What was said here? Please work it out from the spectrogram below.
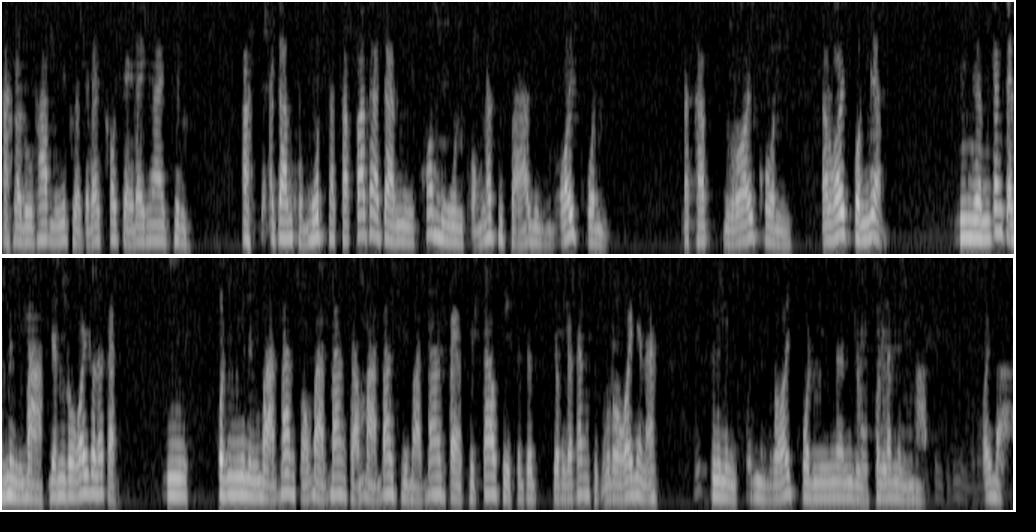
อะเราดูภาพนี้เผื่อจะได้เข้าใจได้ง่ายขึ้นอะอาจารย์สมมุตินะครับว่าถ้าอาจารย์มีข้อมูลของนักศึกษาอยู่ร้อยคนนะครับ อยู่ร้อยคนร้อยคนเนี่ย มีเงินตั้งแต่หนึ่งบาทยันร้อยก็แล้วกันมีคนมีหนึ่งบาทบ้างสองบาทบ้างสามบาทบ้างสี่บาทบ้างแปดสิบเก้าสิบจนจนกระทั่งถึงร้อยเนี่ยนะ คือหนึ่งคนหนึ่งร้อยคนมีเงินอยู่คนละหนึ่งบาทจนถึงหนึ่งร้อยบาท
